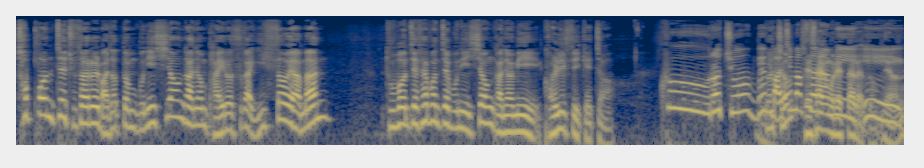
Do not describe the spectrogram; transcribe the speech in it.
첫 번째 주사를 맞았던 분이 C형 간염 바이러스가 있어야만 두 번째, 세 번째 분이 C형 간염이 걸릴 수 있겠죠. 그렇죠. 맨 그렇죠? 마지막 재사용을 사람이 했다라도 이.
